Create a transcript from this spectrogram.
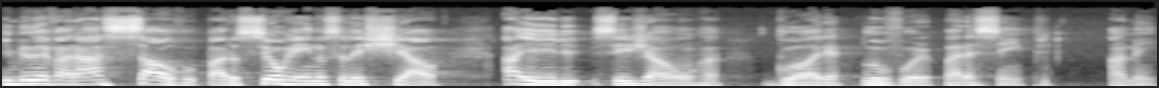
e me levará a salvo para o seu reino celestial. A Ele seja honra, glória, louvor para sempre. Amém.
